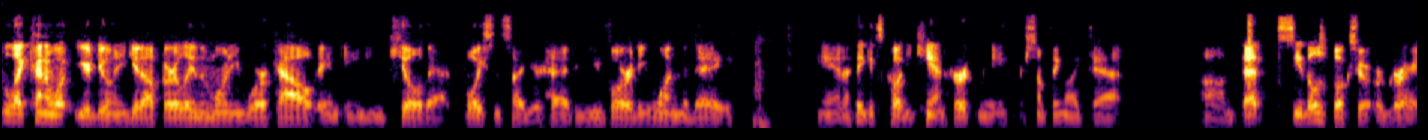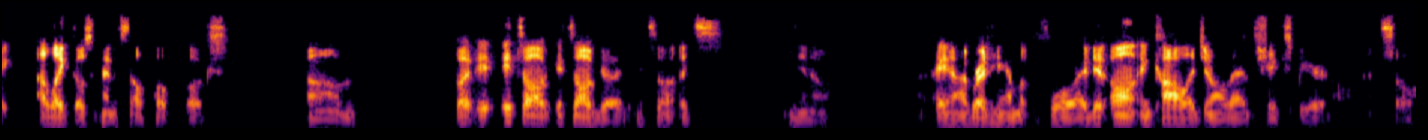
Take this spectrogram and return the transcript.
like kind of what you're doing. You get up early in the morning, you work out, and, and you kill that voice inside your head, and you've already won the day. And I think it's called "You Can't Hurt Me" or something like that. Um, that see, those books are, are, great. I like those kind of self help books. Um, but it, it's all it's all good. It's all it's you know, you know, I've read Hamlet before. I did all in college and all that Shakespeare and all that. So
